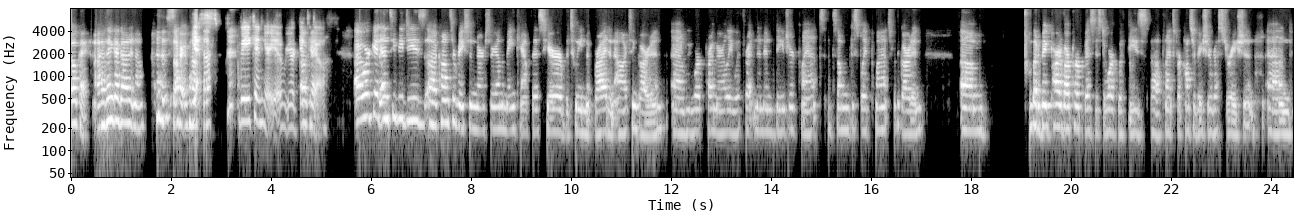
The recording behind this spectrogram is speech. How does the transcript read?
Okay, I think I got it now. Sorry about yes, that. we can hear you. You're good okay. to go. I work at NTBG's uh, conservation nursery on the main campus here between McBride and Allerton Garden. And we work primarily with threatened and endangered plants and some display plants for the garden. Um, but a big part of our purpose is to work with these uh, plants for conservation and restoration. And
